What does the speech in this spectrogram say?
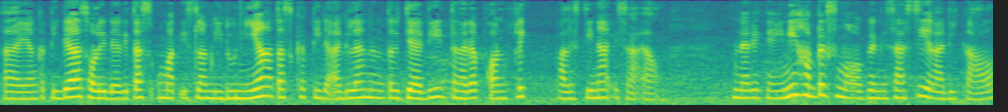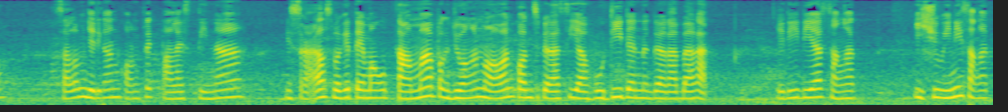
Uh, yang ketiga solidaritas umat Islam di dunia atas ketidakadilan yang terjadi terhadap konflik Palestina Israel. Menariknya ini hampir semua organisasi radikal selalu menjadikan konflik Palestina Israel sebagai tema utama perjuangan melawan konspirasi Yahudi dan negara Barat jadi dia sangat isu ini sangat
